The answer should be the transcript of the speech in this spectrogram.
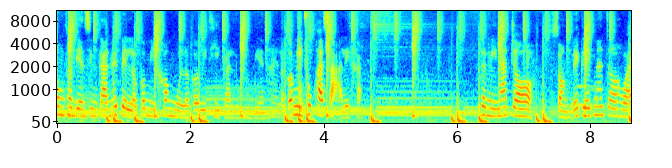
ลงทะเบียนซิมการ์ดไม่เป็นเราก็มีข้อมูลแล้วก็วิธีการลงทะเบียนให้ แล้วก็มีทุกภาษาเลยค่ะ จะมีหน้าจอ สองเล็กๆ หน้าจอไว้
